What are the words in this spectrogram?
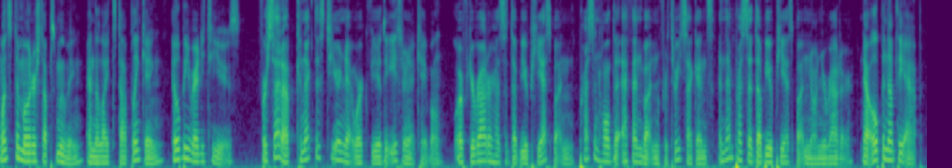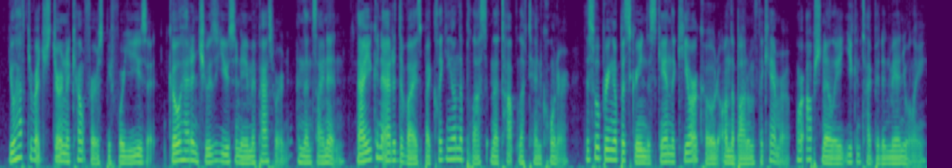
Once the motor stops moving and the lights stop blinking, it'll be ready to use. For setup, connect this to your network via the Ethernet cable, or if your router has a WPS button, press and hold the FN button for 3 seconds and then press the WPS button on your router. Now open up the app. You'll have to register an account first before you use it. Go ahead and choose a username and password, and then sign in. Now you can add a device by clicking on the plus in the top left hand corner. This will bring up a screen to scan the QR code on the bottom of the camera, or optionally, you can type it in manually.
